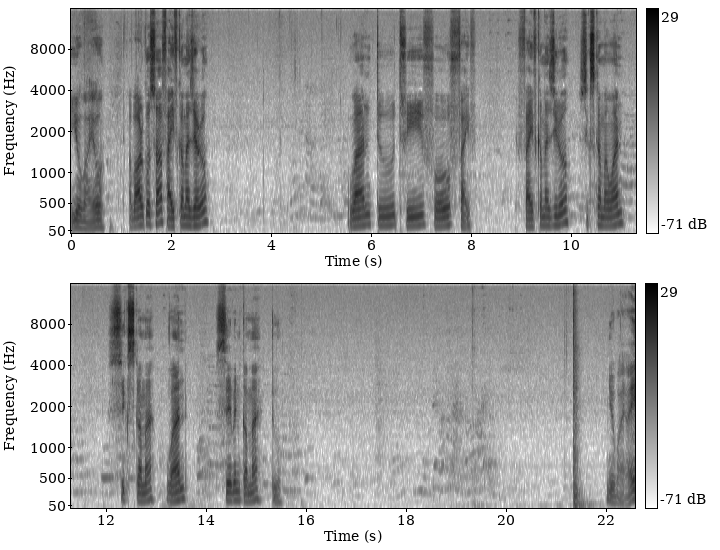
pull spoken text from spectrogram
यो भयो। अब अर्को छ five comma zero one two three four five five comma zero six comma one six comma one seven comma two यो भयो है।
